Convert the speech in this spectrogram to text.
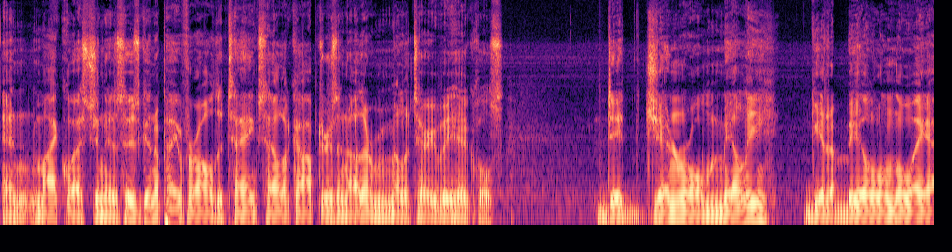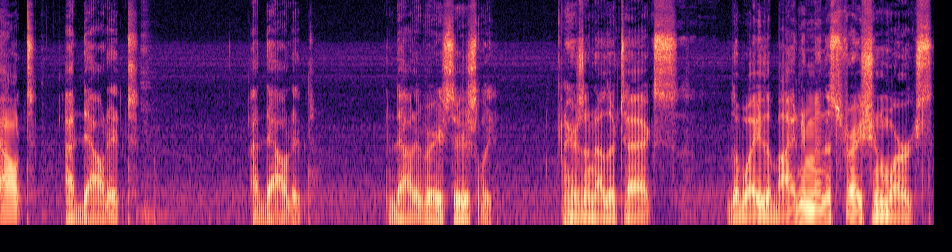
And my question is who's going to pay for all the tanks, helicopters, and other military vehicles? Did General Milley get a bill on the way out? I doubt it. I doubt it. I doubt it very seriously. Here's another text. The way the Biden administration works,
